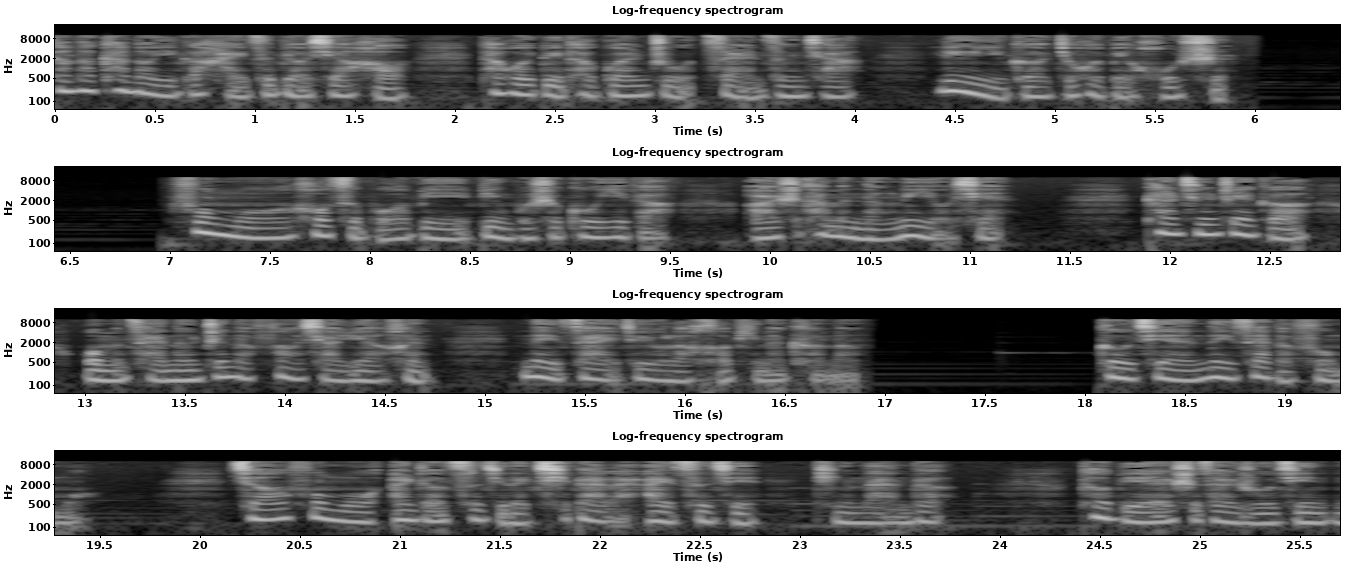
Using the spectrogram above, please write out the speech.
当他看到一个孩子表现好，他会对他关注自然增加，另一个就会被忽视。父母厚此薄彼，并不是故意的，而是他们能力有限。看清这个，我们才能真的放下怨恨，内在就有了和平的可能。构建内在的父母，想要父母按照自己的期待来爱自己，挺难的。特别是在如今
